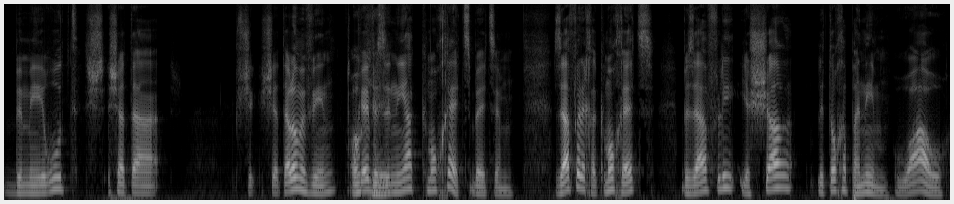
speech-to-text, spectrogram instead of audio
במהירות ש, שאתה, ש, שאתה לא מבין, אוקיי? אוקיי. וזה נהיה כמו חץ בעצם. זה עף אליך כמו חץ, וזה עף לי ישר לתוך הפנים. וואו.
